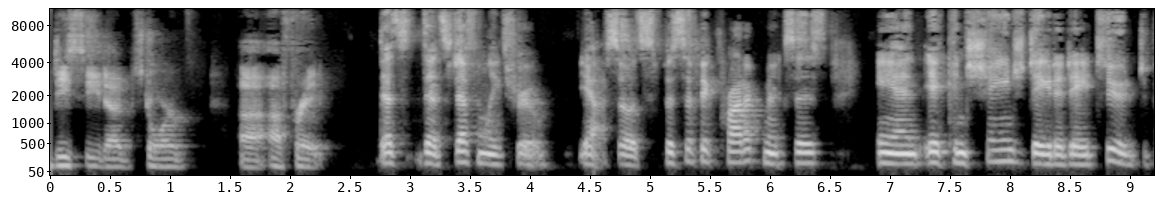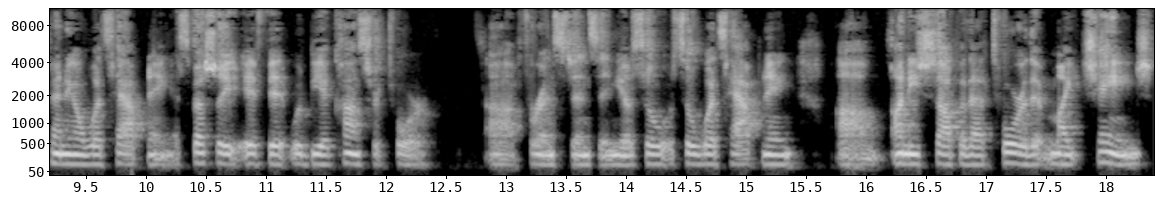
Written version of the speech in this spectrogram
DC to store uh, a freight. That's that's definitely true. Yeah, so it's specific product mixes and it can change day to day too depending on what's happening especially if it would be a concert tour uh, for instance and you know so so what's happening um, on each stop of that tour that might change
